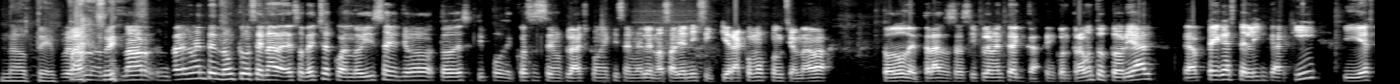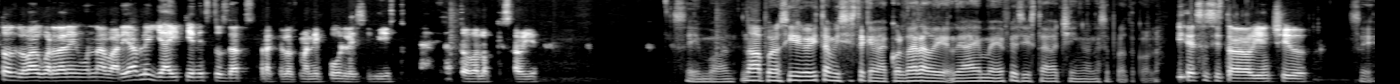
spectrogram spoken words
No te pases. no, no, realmente nunca usé nada de eso. De hecho, cuando hice yo todo ese tipo de cosas en Flash con XML, no sabía ni siquiera cómo funcionaba todo detrás. O sea, simplemente encontraba un tutorial, ya pega este link aquí y esto lo va a guardar en una variable y ahí tienes tus datos para que los manipules y listo. Era todo lo que sabía. Simón. No, pero sí, ahorita me hiciste que me acordara de, de AMF, sí estaba chingón ese protocolo. Y ese sí estaba bien chido. Sí.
